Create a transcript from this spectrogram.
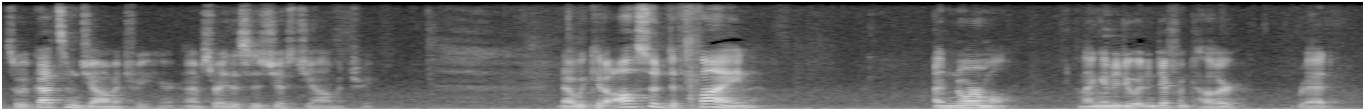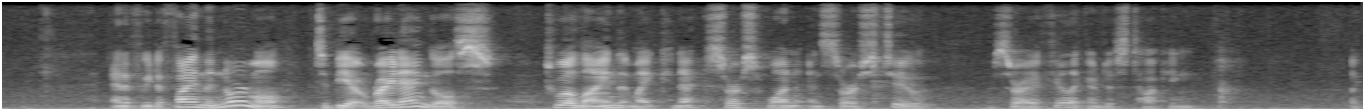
So we've got some geometry here. I'm sorry, this is just geometry. Now we could also define a normal. And I'm going to do it in a different color, red. And if we define the normal to be at right angles to a line that might connect source 1 and source 2, sorry, I feel like I'm just talking like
